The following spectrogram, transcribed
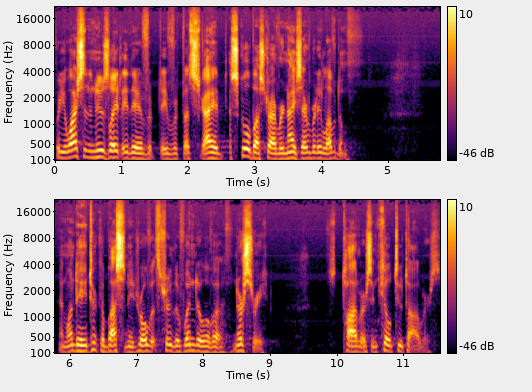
Were you watching the news lately? They've, they've a school bus driver, nice, everybody loved him. And one day he took a bus and he drove it through the window of a nursery, toddlers, and killed two toddlers.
